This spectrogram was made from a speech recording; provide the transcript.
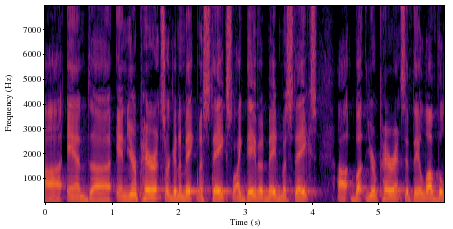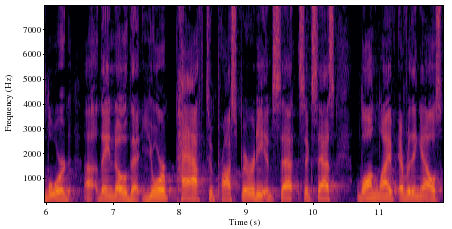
Uh, and, uh, and your parents are going to make mistakes like David made mistakes. Uh, but your parents, if they love the Lord, uh, they know that your path to prosperity and success, long life, everything else,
